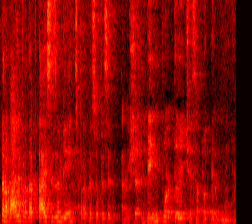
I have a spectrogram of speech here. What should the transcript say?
trabalha para adaptar esses ambientes para a pessoa perceber? Alexandre, bem importante essa tua pergunta.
